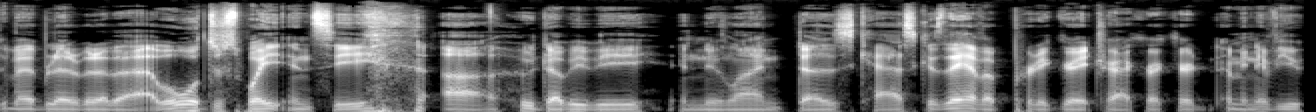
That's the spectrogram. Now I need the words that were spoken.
blah, blah, blah, blah. we'll just wait and see uh, who WB and New Line does cast because they have a pretty great track record. I mean, have you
